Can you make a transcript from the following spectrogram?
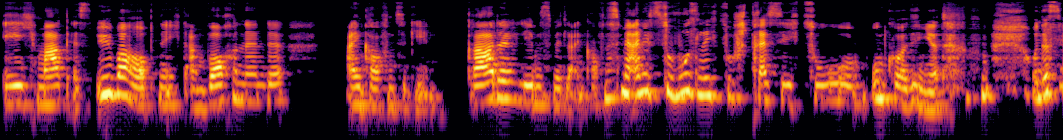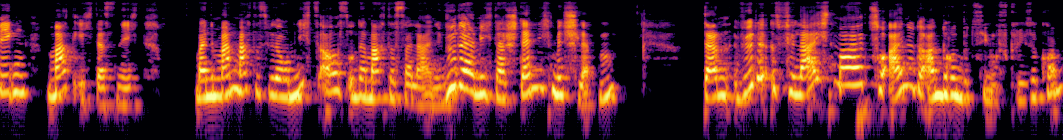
Ich mag es überhaupt nicht, am Wochenende einkaufen zu gehen. Gerade Lebensmittel einkaufen. Das ist mir eigentlich zu wuselig, zu stressig, zu unkoordiniert. Und deswegen mag ich das nicht. Meinem Mann macht es wiederum nichts aus und er macht das alleine. Würde er mich da ständig mitschleppen, dann würde es vielleicht mal zu einer oder anderen Beziehungskrise kommen.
